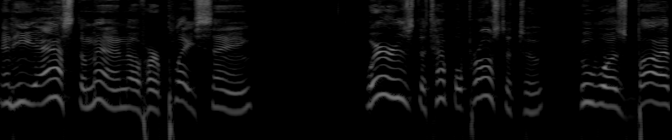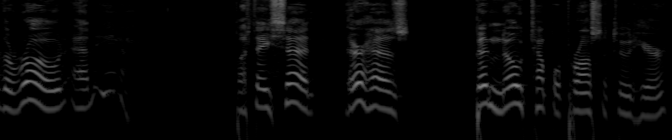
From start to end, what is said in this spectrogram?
And he asked the men of her place, saying, Where is the temple prostitute who was by the road at Enam? But they said, There has been no temple prostitute here.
